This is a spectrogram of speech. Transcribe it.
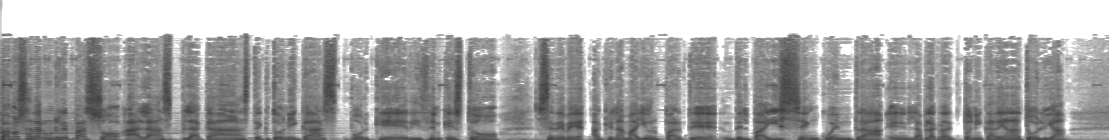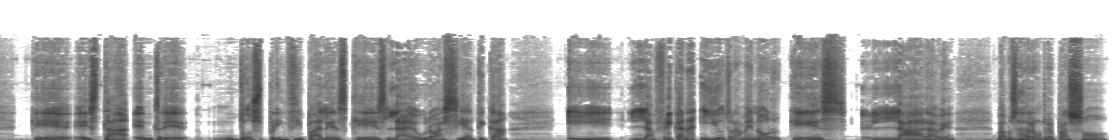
Vamos a dar un repaso a las placas tectónicas porque dicen que esto se debe a que la mayor parte del país se encuentra en la placa tectónica de Anatolia, que está entre dos principales, que es la euroasiática y la africana, y otra menor, que es la árabe. Vamos a dar un repaso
